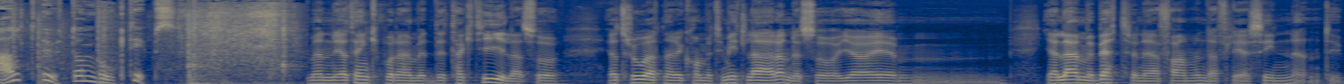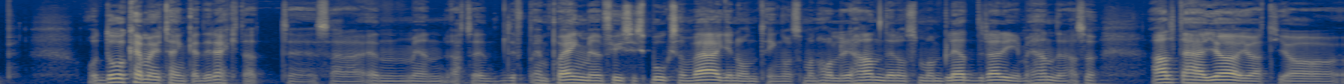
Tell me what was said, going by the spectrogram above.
Allt utom boktips. Men jag tänker på det här med det taktila så jag tror att när det kommer till mitt lärande så jag, är, mm, jag lär mig bättre när jag får använda fler sinnen. Typ. Och då kan man ju tänka direkt att, eh, så här, en, en, att en, en poäng med en fysisk bok som väger någonting och som man håller i handen och som man bläddrar i med händerna. Alltså, allt det här gör ju att jag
